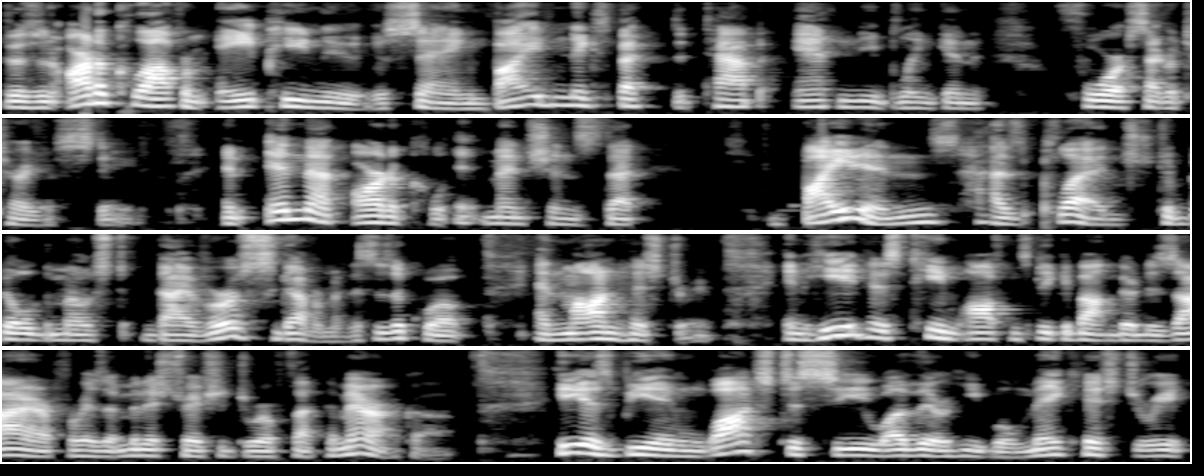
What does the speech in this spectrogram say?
there's an article out from AP News saying Biden expects to tap Antony Blinken for Secretary of State, and in that article it mentions that Biden's has pledged to build the most diverse government. This is a quote in modern history. And he and his team often speak about their desire for his administration to reflect America. He is being watched to see whether he will make history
